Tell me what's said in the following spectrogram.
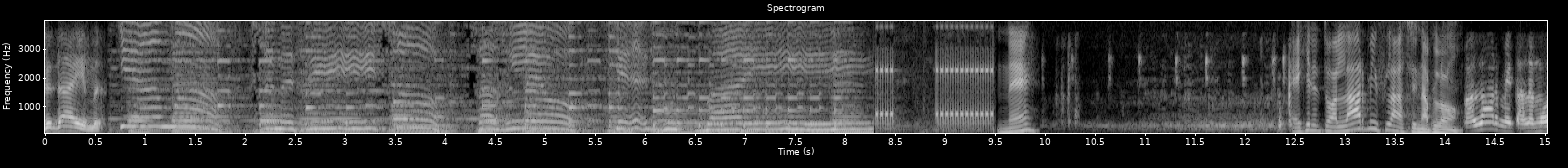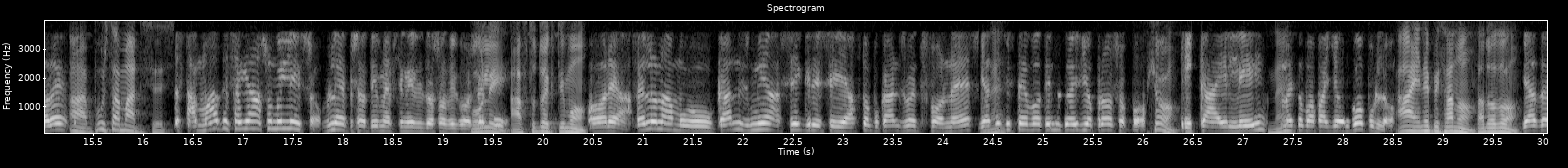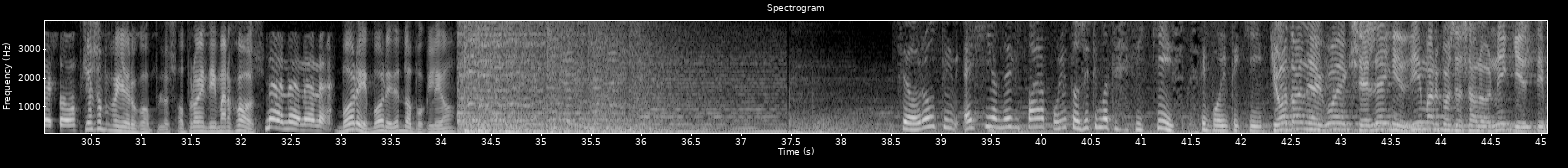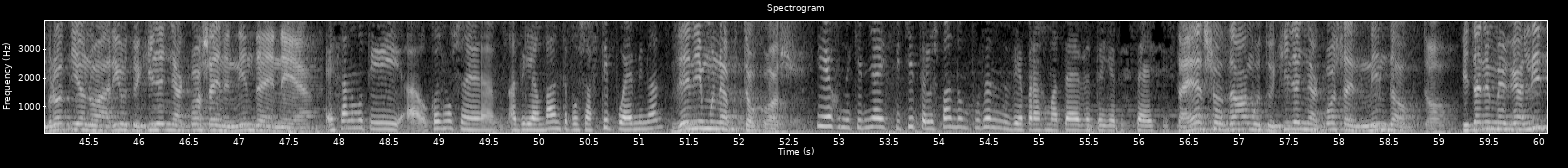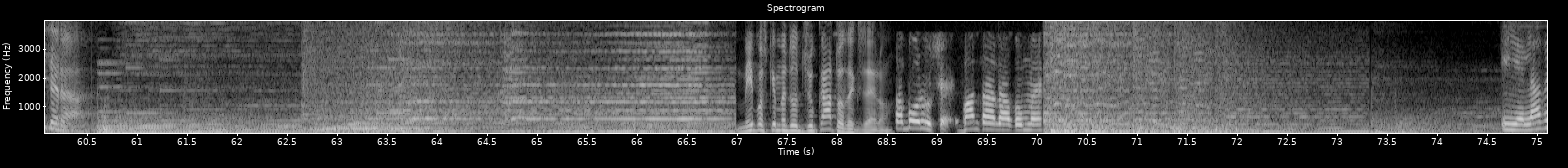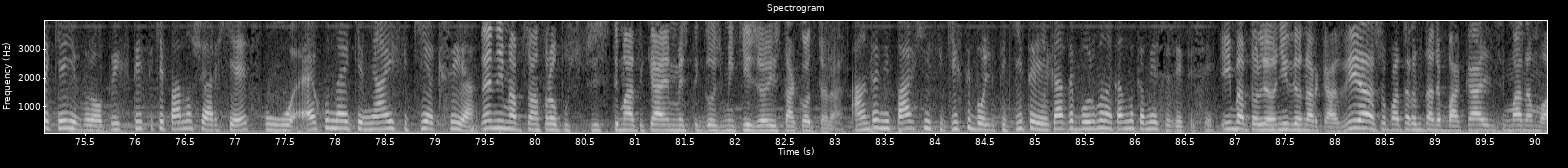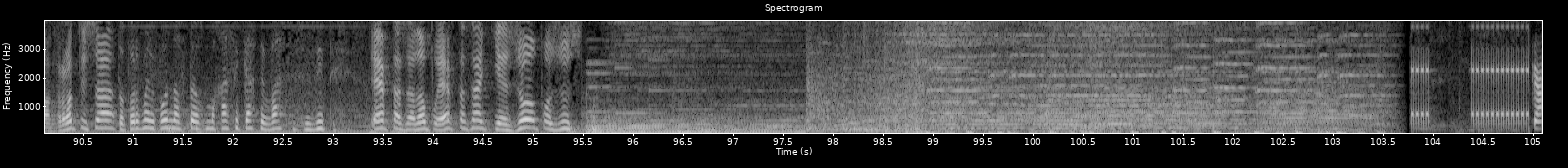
Τζεντάι είμαι. και άμα ξεμεθύσω σας λέω και goodbye Ναι. Έχετε το αλάρμ ή φλάση είναι απλό; Αλάρμ ήταν, μωρέ. Α, πού σταμάτησες; Σταμάτησα για να σου μιλήσω. Βλέπεις ότι είμαι ευθυνίδητος οδηγός. Πολύ. Αυτό το εκτιμώ. Ωραία. Θέλω να μου κάνεις μία σύγκριση αυτό που κάνεις με τις φωνές, γιατί πιστεύω ότι είναι το ίδιο πρόσωπο. Ναι. Ποιο; Η Καηλή Ναι. με τον Παπαγεωργόπουλο. Α, είναι πιθανό. Θα το δω. Για δες το. Ποιος ο Παπαγεωργόπουλος, ο πρώην δήμαρχος; Ναι, ναι, ναι, ναι. Μπορεί, μπορεί, δεν το αποκλείω. Θεωρώ ότι έχει ανέβει πάρα πολύ το ζήτημα της ηθικής στην πολιτική. Και όταν εγώ εξελέγει δήμαρχος Θεσσαλονίκης την 1η Ιανουαρίου του 1999 Αισθάνομαι ότι α, ο κόσμος ε, αντιλαμβάνεται πως αυτοί που έμειναν δεν ήμουν πτωχός. ή έχουν και μια ηθική τέλος πάντων που δεν διαπραγματεύεται για τις θέσεις. Τα έσοδά μου του 1998 ήταν μεγαλύτερα. Μήπως και με τον Τζουκάτο δεν ξέρω. Θα μπορούσε. Πάντα να δούμε. Η Ελλάδα και η Ευρώπη χτίστηκε πάνω σε αρχές που έχουν και μια ηθική αξία. Δεν είμαι από τους ανθρώπους που συστηματικά είμαι στην κοσμική ζωή στα κότερα. Αν δεν υπάρχει ηθική στην πολιτική, τελικά δεν μπορούμε να κάνουμε καμία συζήτηση. Είμαι από το Λεωνίδιο Ναρκαδίας, ο πατέρας μου ήταν μπακάλι, η μάνα μου αγρότησα. Το πρόβλημα λοιπόν είναι αυτό, έχουμε χάσει κάθε βάση συζήτησης. Έφτασα εδώ που έφτασα και ζω όπως ζούσα.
